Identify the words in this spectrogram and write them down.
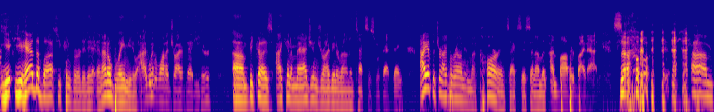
you you had the bus, you converted it, and I don't blame you. I wouldn't want to drive that either. Um, because I can imagine driving around in Texas with that thing. I have to drive around in my car in Texas, and I'm I'm bothered by that. So, um,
